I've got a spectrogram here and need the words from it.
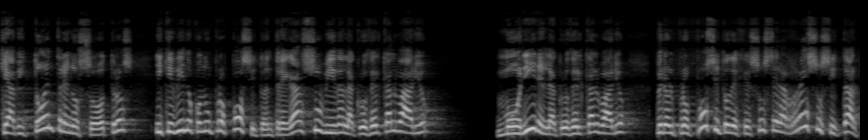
que habitó entre nosotros y que vino con un propósito, entregar su vida en la cruz del Calvario, morir en la cruz del Calvario, pero el propósito de Jesús era resucitar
